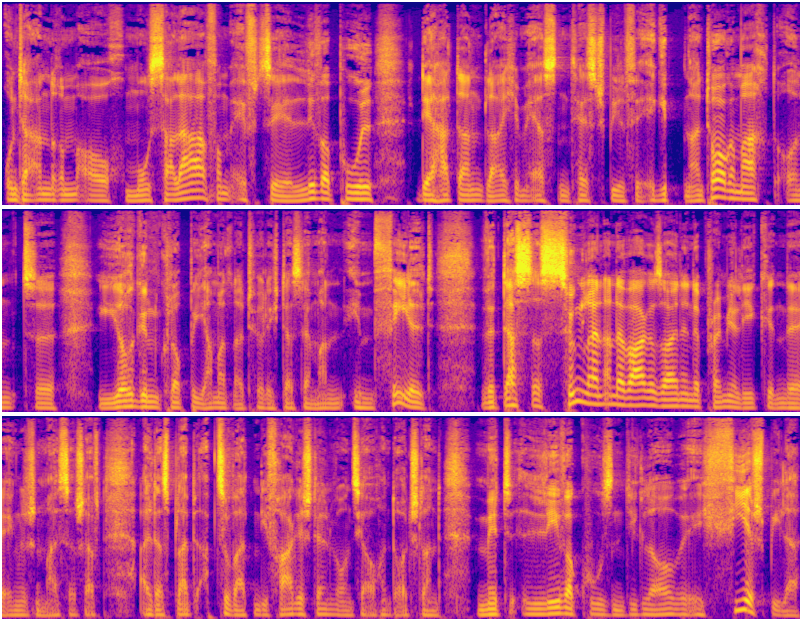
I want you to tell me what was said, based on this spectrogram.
unter anderem auch Mo Salah vom FC Liverpool. Der hat dann gleich im ersten Testspiel für Ägypten ein Tor gemacht und äh, Jürgen Klopp bejammert natürlich, dass der Mann ihm fehlt. Wird das das Zünglein an der Waage sein in der Premier League, in der englischen Meisterschaft? All das bleibt abzuwarten. Die Frage stellen wir uns ja auch in Deutschland mit Leverkusen, die glaube ich vier Spieler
